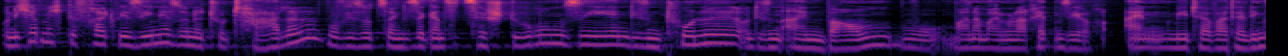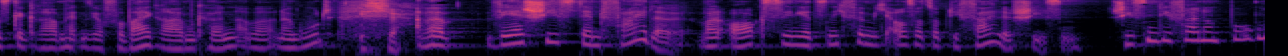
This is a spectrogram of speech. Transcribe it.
Und ich habe mich gefragt, wir sehen ja so eine Totale, wo wir sozusagen diese ganze Zerstörung sehen, diesen Tunnel und diesen einen Baum, wo meiner Meinung nach hätten sie auch einen Meter weiter links gegraben, hätten sie auch vorbeigraben können, aber na gut. Ja. Aber wer schießt denn Pfeile? Weil Orks sehen jetzt nicht für mich aus, als ob die Pfeile schießen. Schießen die Pfeil und Bogen?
